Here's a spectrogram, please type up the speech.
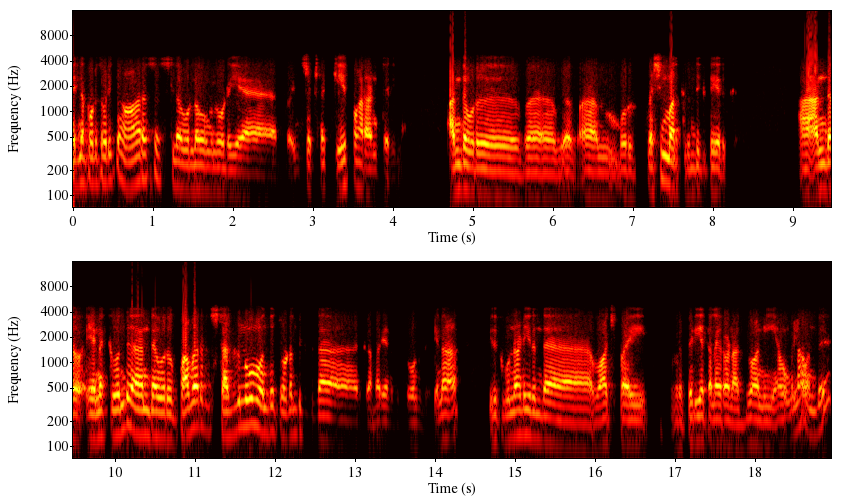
என்னை பொறுத்த வரைக்கும் ஆர்எஸ்எஸ்ல உள்ளவங்களுடைய இன்ஸ்ட்ரக்ஷனை கேட்பாரான்னு தெரியல. அந்த ஒரு வ- ஒரு கொஷின் மார்க் இருந்துக்கிட்டே இருக்கு. அந்த எனக்கு வந்து அந்த ஒரு பவர் ஸ்ட்ரகிளும் வந்து தொடர்ந்துக்கிட்டு தான் இருக்கிற மாதிரி எனக்கு தோணுது. ஏன்னா இதுக்கு முன்னாடி இருந்த வாஜ்பாய் ஒரு பெரிய தலைவரான அத்வானி அவங்கெல்லாம் வந்து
